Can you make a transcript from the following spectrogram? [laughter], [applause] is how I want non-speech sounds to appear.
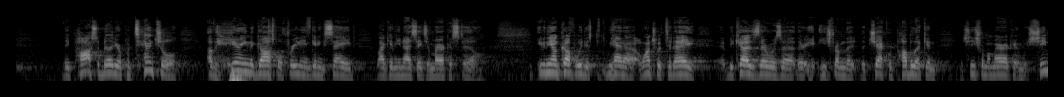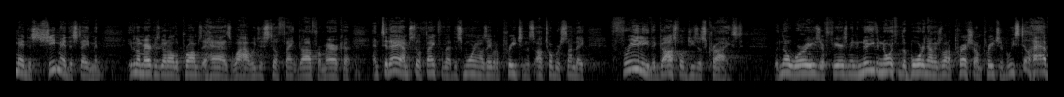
the possibility or potential of hearing the gospel freely and getting saved, like in the United States of America still. Even the young couple we just we had a lunch with today, because there was a there, he's from the, the Czech Republic and, and she's from America, and she made this she made the statement. Even though America's got all the problems it has, wow, we just still thank God for America. And today I'm still thankful that this morning I was able to preach in this October Sunday freely the gospel of Jesus Christ with no worries or fears. I mean, even north of the border now, there's a lot of pressure on preaching, but we still have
